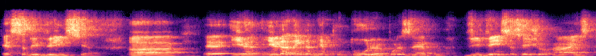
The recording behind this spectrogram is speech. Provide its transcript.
essa vivência. Ah, é, ir, ir, além da minha cultura, por exemplo, vivências regionais.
